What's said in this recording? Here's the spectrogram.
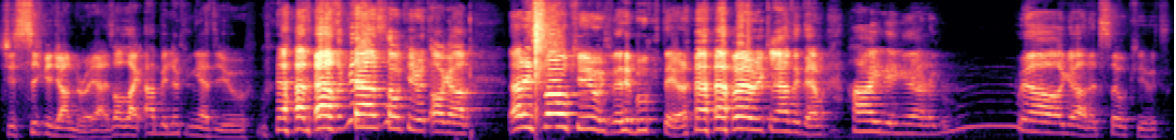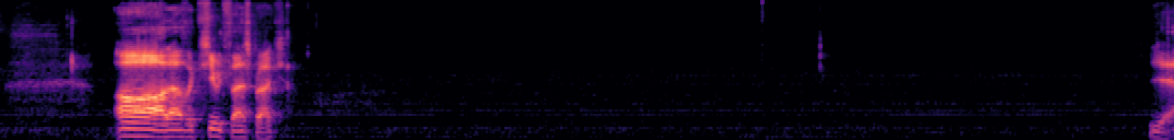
She's secretly under, yeah. It's all like, I've been looking at you. that's, that's so cute. Oh god. That is so cute with the book there. Very classic them. Hiding there. Mm, oh god, that's so cute. Oh, that was a cute flashback. Yeah.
